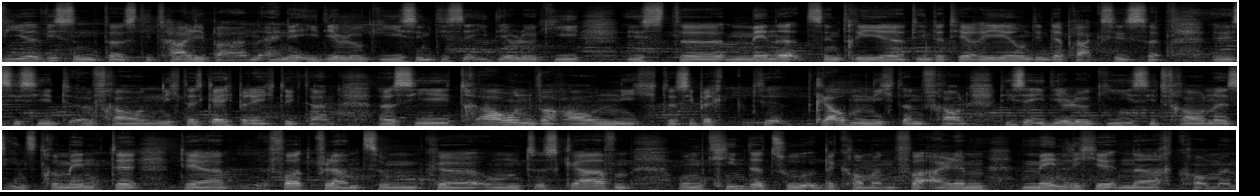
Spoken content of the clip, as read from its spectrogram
Wir wissen, dass die Taliban eine Ideologie sind. Diese Ideologie ist äh, männerzentriert in der Theorie und in der Praxis. Äh, sie sieht äh, Frauen nicht als gleichberechtigt an. Äh, sie trauen Frauen nicht. Sie glauben nicht an Frauen. Diese Ideologie sieht Frauen als Instrumente der Fortpflanzung und Sklaven, um Kinder zu bekommen, vor allem männliche Nachkommen.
